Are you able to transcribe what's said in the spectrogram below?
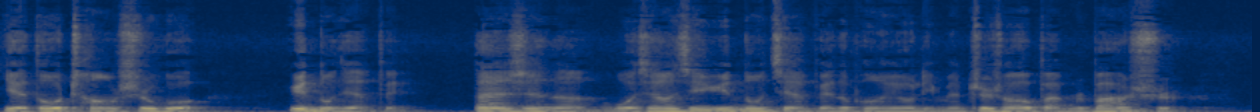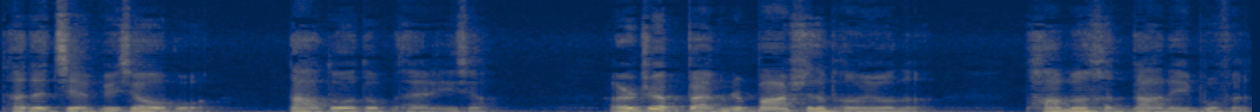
也都尝试过运动减肥。但是呢，我相信运动减肥的朋友里面，至少有百分之八十，它的减肥效果。大多都不太理想，而这百分之八十的朋友呢，他们很大的一部分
